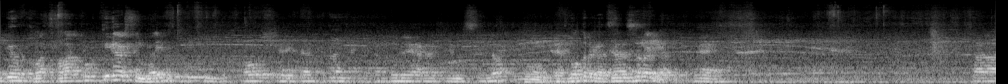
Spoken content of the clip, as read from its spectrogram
কেউ খালাপুর থেকে আসছেন ভাই? হ্যাঁ। তাহলে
